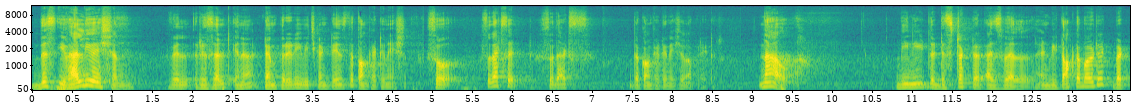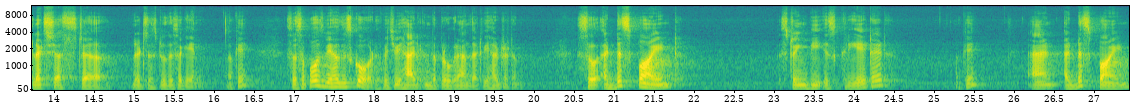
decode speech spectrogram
this evaluation will result in a temporary which contains the concatenation. So, so that is it. So that is the concatenation operator. Now we need the destructor as well and we talked about it but let us just uh, let us just do this again. Okay. So suppose we have this code which we had in the program that we had written. So at this point string B is created okay, and at this point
